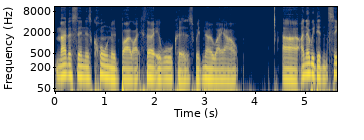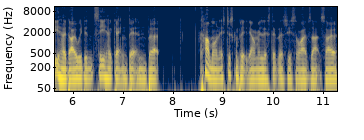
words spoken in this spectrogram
Madison is cornered by like 30 walkers with no way out. Uh, I know we didn't see her die, we didn't see her getting bitten, but come on, it's just completely unrealistic that she survives that. So,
